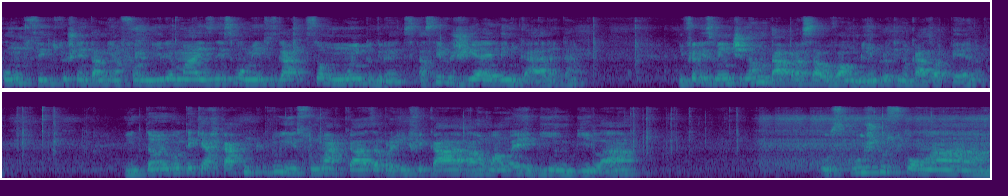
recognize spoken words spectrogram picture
consigo sustentar minha família, mas nesse momento os gastos são muito grandes. A cirurgia é bem cara, tá? Infelizmente não dá para salvar um membro, aqui no caso a perna. Então eu vou ter que arcar com tudo isso. Uma casa para a gente ficar, arrumar um Airbnb lá. Os custos com a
